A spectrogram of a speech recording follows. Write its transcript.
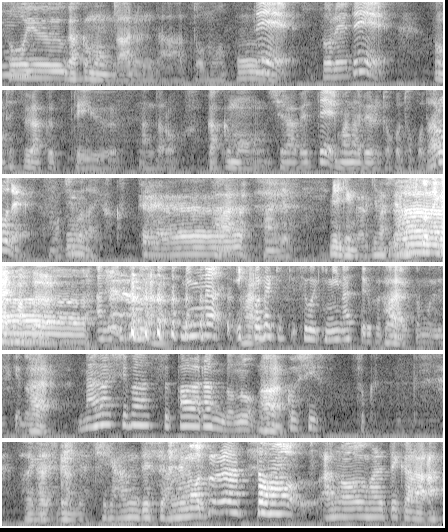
そうういう学問があるんだと思って、それでその哲学っていうなんだろう学問を調べて学べるとこどこだろうでもう千葉大学っていう、はい感じです三重県から来ました。よろしくお願いします。はあの みんな一個だけすごい気になってることがあると思うんですけど、い。長島スパーランドのはい。ご子息、それがですね違うんですよね。もうずーっとあの生まれてから。あ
